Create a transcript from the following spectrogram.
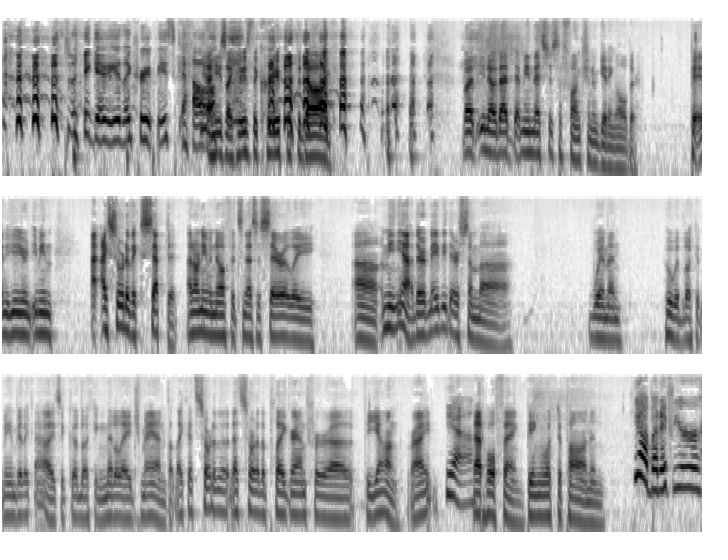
they give you the creepy scowl. yeah, he's like, who's the creep with the dog? but you know that I mean that's just a function of getting older. You- I mean, I, I sort of accept it. I don't even know if it's necessarily. Uh, I mean, yeah, there maybe there's some uh, women who would look at me and be like, "Oh, he's a good-looking middle-aged man," but like that's sort of the that's sort of the playground for uh, the young, right? Yeah. that whole thing, being looked upon, and Yeah, but if you're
